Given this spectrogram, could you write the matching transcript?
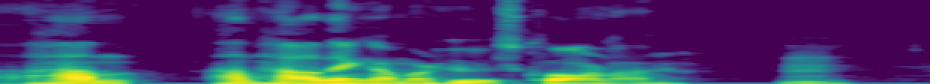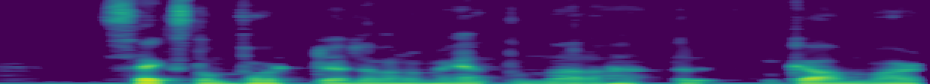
Han, han hade en gammal Husqvarna. Mm. 1640 eller vad de heter, de där gammal.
